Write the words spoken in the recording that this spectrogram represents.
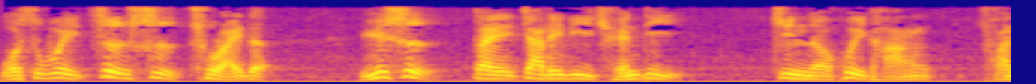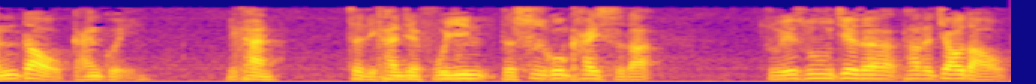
我是为这事出来的。”于是，在加利利全地进了会堂传道赶鬼。你看，这里看见福音的事工开始了。主耶稣借着他的教导，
